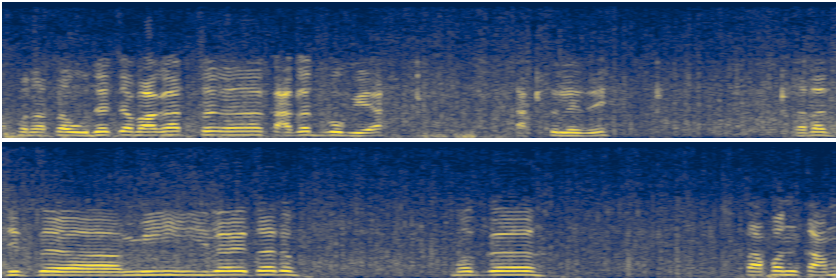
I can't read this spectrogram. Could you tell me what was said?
आपण आता उद्याच्या भागात कागद बघूया टाकतले ते. कदाचित मी इलंय तर मग आपण काम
